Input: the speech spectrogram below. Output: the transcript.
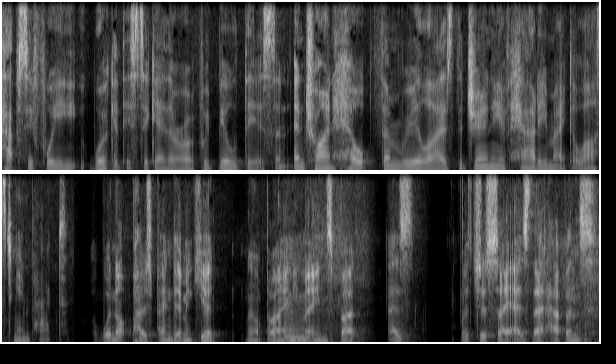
perhaps if we work at this together or if we build this and, and try and help them realize the journey of how do you make a lasting impact. We're not post pandemic yet, not by any hmm. means, but as let's just say, as that happens,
